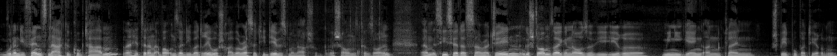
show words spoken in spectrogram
wo dann die Fans nachgeguckt haben, da hätte dann aber unser lieber Drehbuchschreiber Russell T. Davis mal nachschauen sollen. Ähm, es hieß ja, dass Sarah Jane gestorben sei, genauso wie ihre Minigang an kleinen spätpubertären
